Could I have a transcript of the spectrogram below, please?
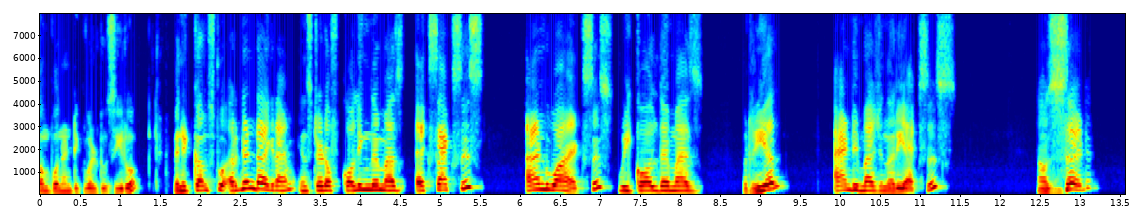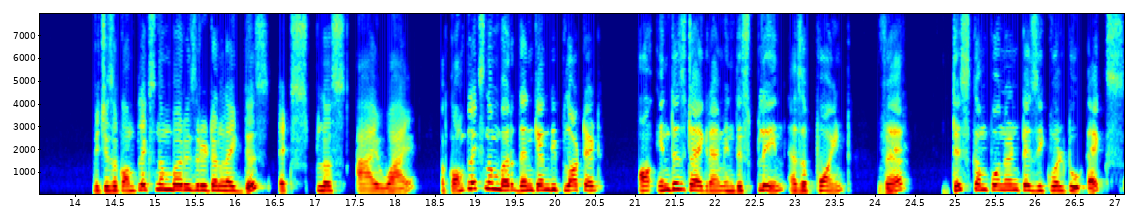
component equal to 0 when it comes to Argand diagram instead of calling them as x-axis and y-axis we call them as real and imaginary axis. Now z which is a complex number is written like this x plus iy a complex number then can be plotted in this diagram in this plane as a point where this component is equal to x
